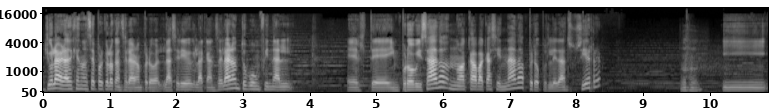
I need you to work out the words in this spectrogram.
yo la verdad es que no sé por qué lo cancelaron, pero la serie la cancelaron, tuvo un final este improvisado, no acaba casi en nada, pero pues le dan su cierre. Y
